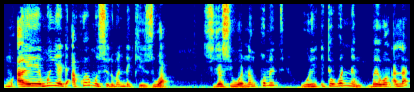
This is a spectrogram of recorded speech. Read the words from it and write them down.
mun yadda akwai musulman da ke zuwa su je su yi wannan comment wurin ita wannan baiwan Allah.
